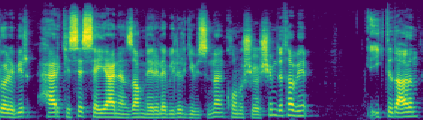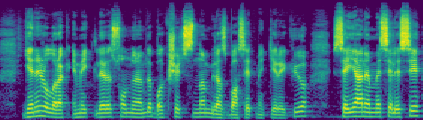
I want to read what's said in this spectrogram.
böyle bir herkese seyyanen zam verilebilir gibisinden konuşuyor. Şimdi tabii İktidarın genel olarak emeklilere son dönemde bakış açısından biraz bahsetmek gerekiyor. Seyyanen meselesi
